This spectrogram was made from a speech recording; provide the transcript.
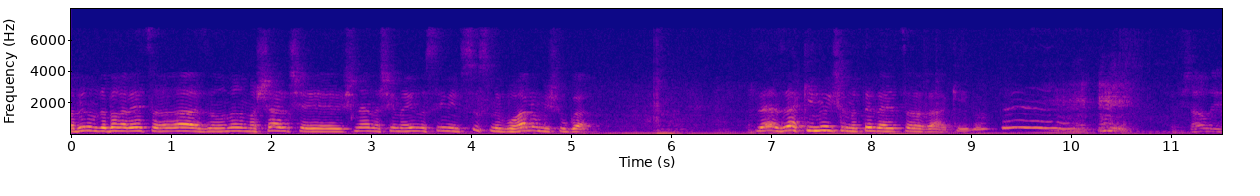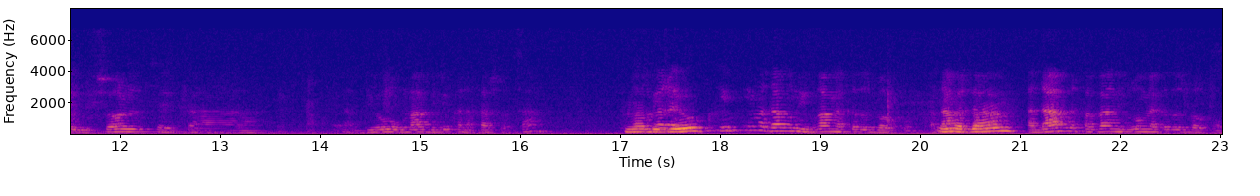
רבינו מדבר על יצר הרע, אז הוא אומר משל ששני אנשים היו נוסעים עם סוס מבוהל ומשוגע. זה, זה הכינוי שהוא נותן ליצר הרע, כאילו, זה... אפשר לשאול את הביאור מה בדיוק הנחש רצה? מה אומרת, בדיוק? אם, אם אדם הוא נברא מהקדוש ברוך הוא. אדם- אדם וחווה נבראו מהקדוש ברוך הוא.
